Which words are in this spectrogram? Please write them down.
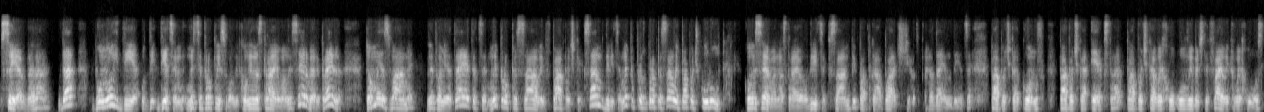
сервера, да, воно йде, де, це ми це прописували, коли настраювали сервери, правильно? То ми з вами, ви пам'ятаєте це, ми прописали в папочці XAMPP, дивіться, ми прописали папочку root, коли сервер настраювали. Дивіться, в XAMPP, папка Apache, ще раз пригадаємо, де це, папочка conf, папочка extra, папочка vho, вибачте, файлик vhost.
